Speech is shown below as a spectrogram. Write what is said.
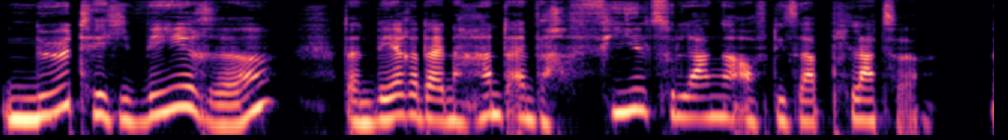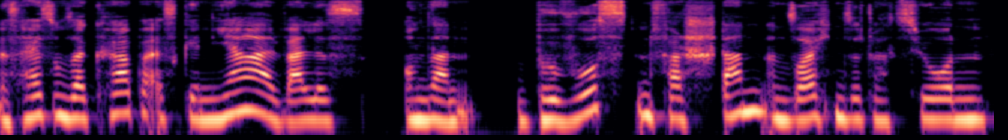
nötig wäre, dann wäre deine Hand einfach viel zu lange auf dieser Platte. Das heißt, unser Körper ist genial, weil es unseren bewussten Verstand in solchen Situationen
